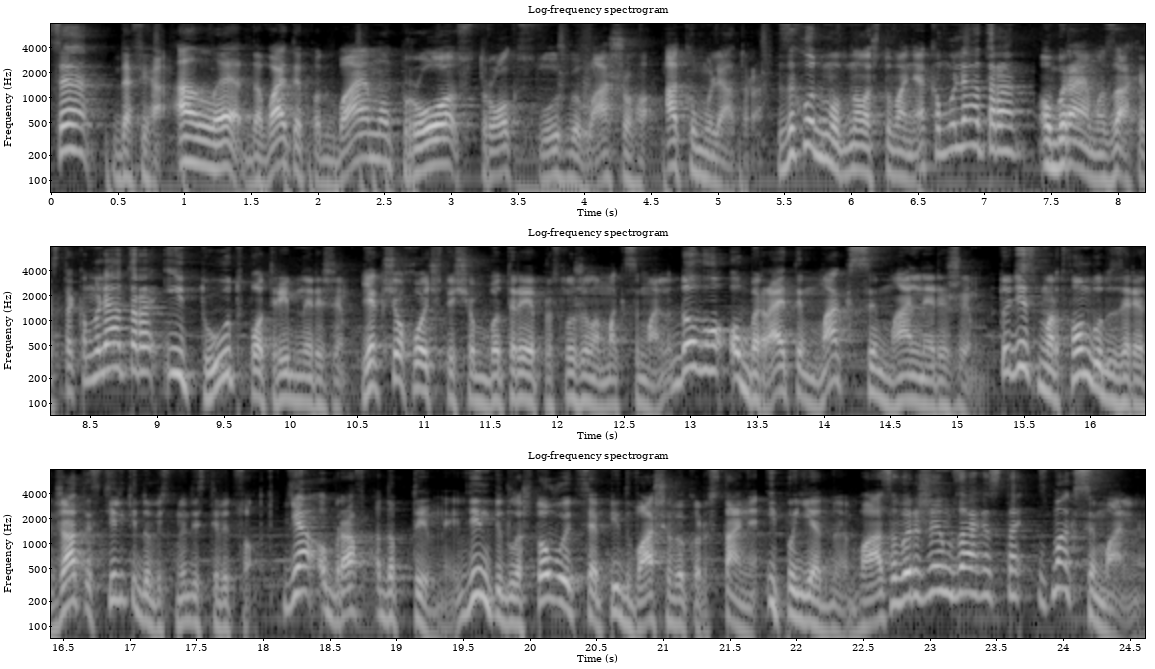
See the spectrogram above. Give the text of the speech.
Це дофіга. Але давайте подбаємо про строк служби вашого акумулятора. Заходимо в налаштування акумулятора, обираємо захист акумулятора, і тут потрібний режим. Якщо хочете, щоб батарея прослужила максимально довго, обирайте максимальний режим. Тоді смартфон буде заряджатись тільки до 80%. Я обрав адаптивний. Він підлаштовується під ваше використання і поєднує базовий режим захисту з максимальним.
